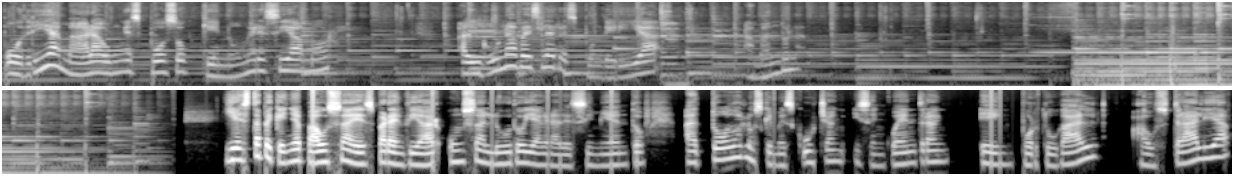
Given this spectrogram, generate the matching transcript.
¿Podría amar a un esposo que no merecía amor? ¿Alguna vez le respondería amándola? Y esta pequeña pausa es para enviar un saludo y agradecimiento a todos los que me escuchan y se encuentran en Portugal, Australia,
